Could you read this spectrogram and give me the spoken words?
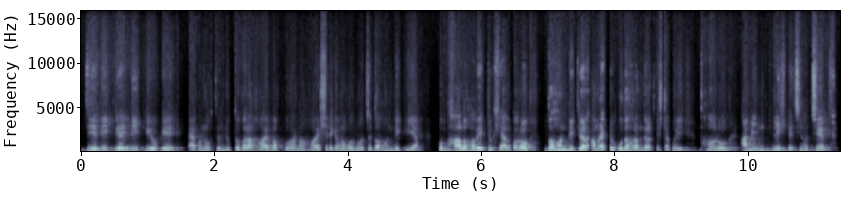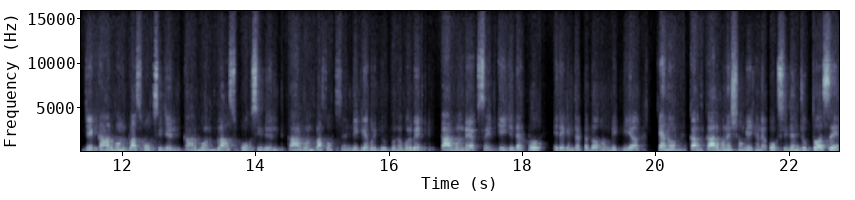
যে বিক্রিয়ায় বিক্রিয়কে এখন অক্সিজেন যুক্ত করা হয় বা পোড়ানো হয় সেটাকে আমরা বলব হচ্ছে দহন বিক্রিয়া। খুব ভালোভাবে একটু খেয়াল করো, দহন বিক্রিয়ার আমরা একটু উদাহরণ দেওয়ার চেষ্টা করি। ধরো, আমি লিখতেছি হচ্ছে যে carbon plus oxygen, carbon plus oxygen, carbon plus oxygen বিক্রিয়া করে কি উৎপন্ন করবে? Carbon dioxide. এই যে দেখো, এটা কিন্তু একটা দহন বিক্রিয়া। কেন? কারণ কার্বনের সঙ্গে এখানে অক্সিজেন যুক্ত আছে,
